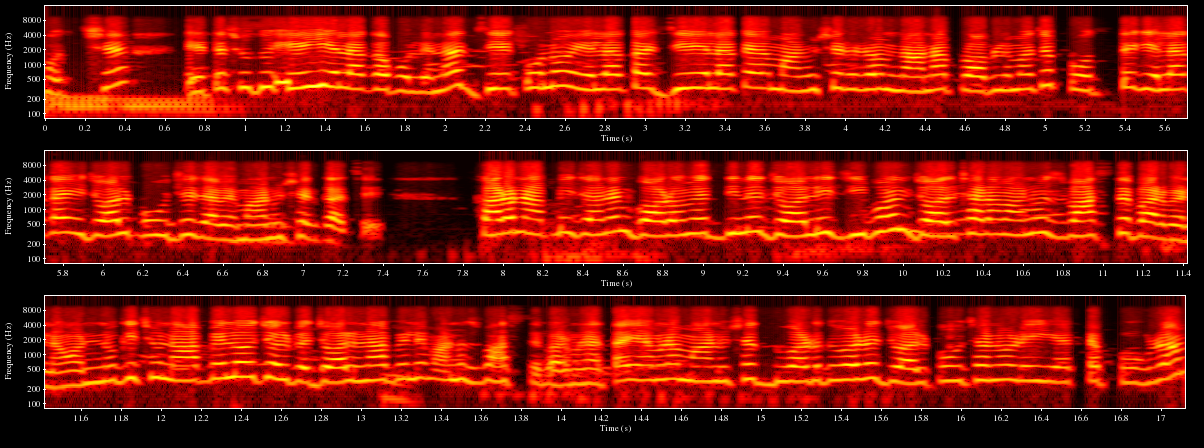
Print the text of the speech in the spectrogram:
হচ্ছে, এটা শুধু এই এলাকা বলে না, যে কোনো এলাকায়, যে এলাকায় মানুষের এরকম নানা প্রবলেম আছে, প্রত্যেক এলাকায় জল পৌঁছে যাবে মানুষের কাছে। কারণ আপনি জানেন, গরমের দিনে জলই জীবন, জল ছাড়া মানুষ বাঁচতে পারবে না। অন্য কিছু না পেলেও চলবে, জল না পেলে মানুষ বাঁচতে পারবে না। তাই আমরা মানুষের দুয়ারে দুয়ারে জল পৌঁছানোর এই একটা প্রোগ্রাম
